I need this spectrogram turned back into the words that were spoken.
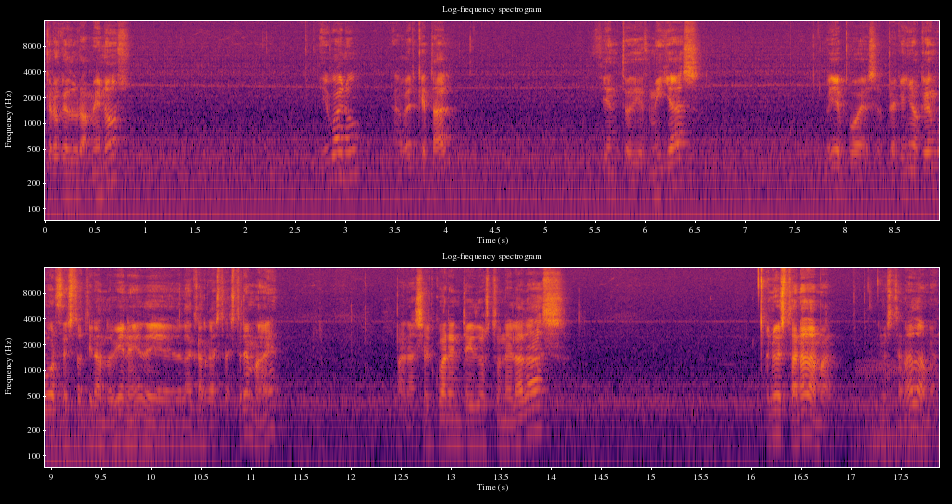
creo que dura menos. Y bueno, a ver qué tal. 110 millas. Oye, pues el pequeño Kenworth está tirando bien, ¿eh? De, la carga esta extrema, ¿eh? Para ser 42 toneladas... No está nada mal. No está nada mal.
